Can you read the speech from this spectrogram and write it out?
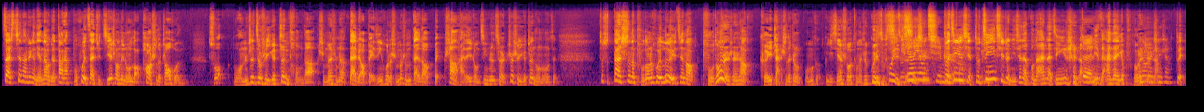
在现在这个年代，我觉得大家不会再去接受那种老炮式的招魂，说。我们这就是一个正统的什么什么代表北京或者什么什么代表北上海的一种精神气儿，这是一个正统的东西。就是，但是呢，普通人会乐于见到普通人身上可以展示的这种，我们以前说可能是贵族气质、精英气质，对精英气，就精英气质，你现在不能安在精英身上，你得安在一个普通人身上。对，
